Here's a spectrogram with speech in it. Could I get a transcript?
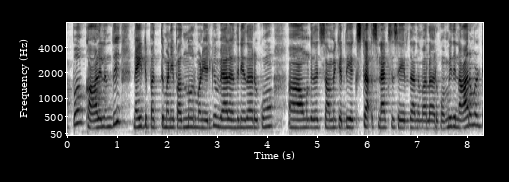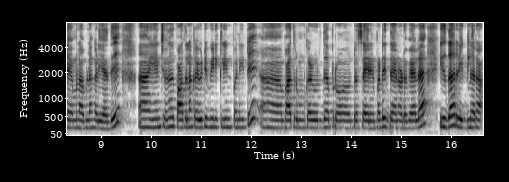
அப்போது காலையிலேருந்து நைட்டு பத்து மணி பதினோரு மணி வரைக்கும் வேலை இருந்துனே தான் இருக்கும். அவங்களுக்கு ஏதாச்சும் சமைக்கிறது எக்ஸ்ட்ரா ஸ்நாக்ஸ் செய்கிறது அந்த மாதிரிலாம் இருக்கும். மீது நார்மல் டைமில் அப்படிலாம் கிடையாது. ஏன்ச்சி வந்து பாத்திரம்லாம் கழுவிட்டு வீடு க்ளீன் பண்ணிவிட்டு பாத்ரூம் கழுவுறது அப்புறம் ட்ரெஸ் ஐரன் பண்ணுறது இதுதான் என்னோடய வேலை. இதுதான் ரெகுலராக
